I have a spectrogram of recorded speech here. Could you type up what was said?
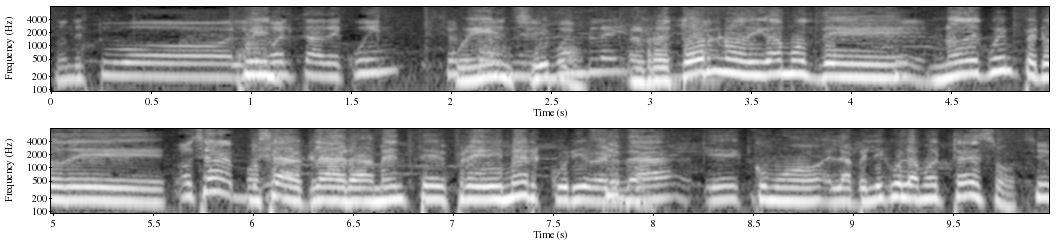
donde estuvo la Queen. vuelta de Queen. Queen, en sí, el po. Wembley. el retorno, digamos, de Sí. no de Queen, pero de O sea, o sea, claramente Freddie Mercury, Sí, ¿verdad? es como la película muestra eso. Sí.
